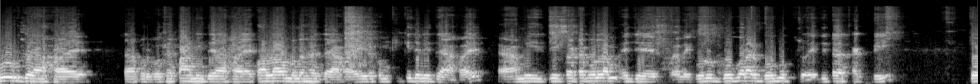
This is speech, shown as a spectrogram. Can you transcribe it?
গুড় দেয়া হয়, তারপর বোধহয় পানি দেয়া হয়, কলাও মনে হয় দেয়া হয়, এরকম কি কি জানি দেয়া হয়। আমি যে কটা বললাম, এই যে মানে গরুর গোবর আর গোমূত্র, এই দুটা থাকবেই। তো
